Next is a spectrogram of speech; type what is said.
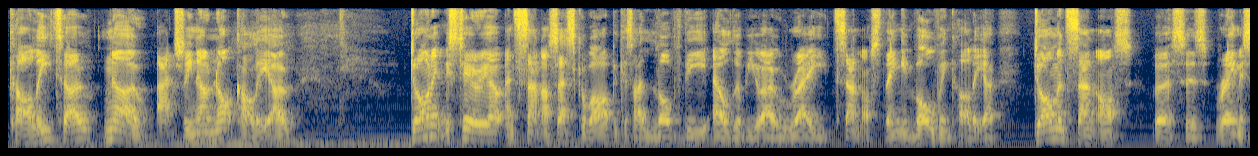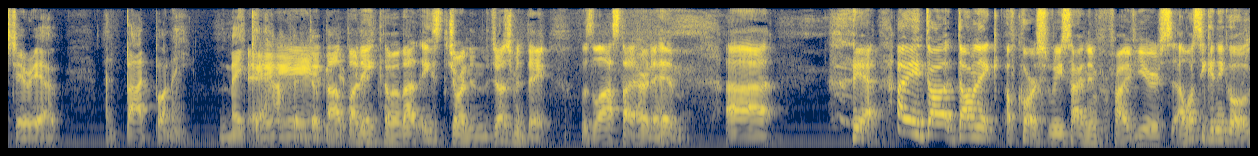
Carlito. No, actually, no, not Carlito. Dominik Mysterio and Santos Escobar, because I love the LWO Rey Santos thing involving Carlito. Dom and Santos versus Rey Mysterio and Bad Bunny. Make it happen, WWE. Bad Bunny coming back. He's joining the Judgment Day. Was the last I heard of him. Uh, yeah, I mean Do- Dominic, of course, re-signed him for five years. Uh, what's he going to go?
